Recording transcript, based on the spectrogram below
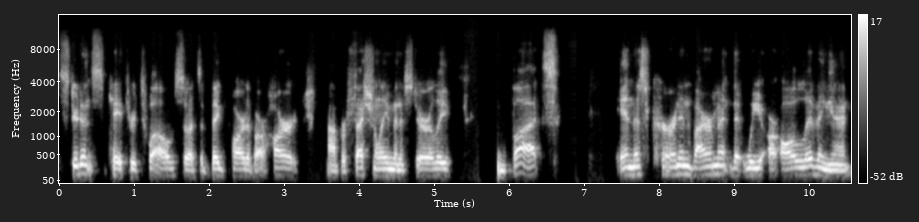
students K through 12. So it's a big part of our heart, uh, professionally, ministerially. But in this current environment that we are all living in,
